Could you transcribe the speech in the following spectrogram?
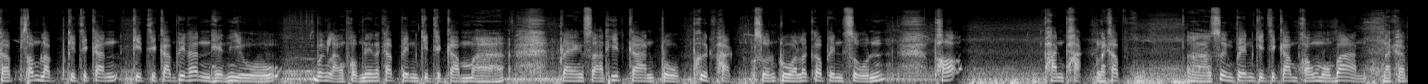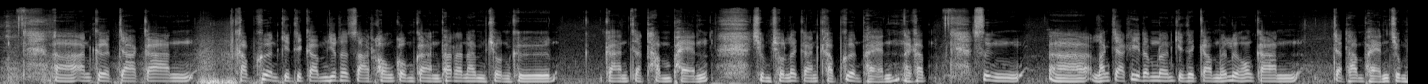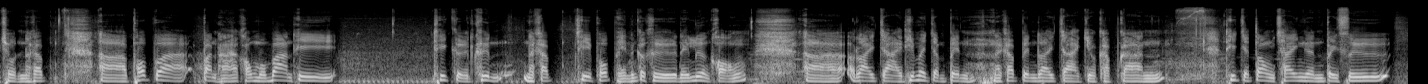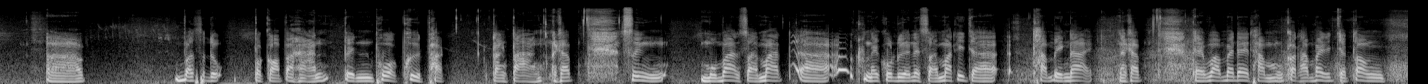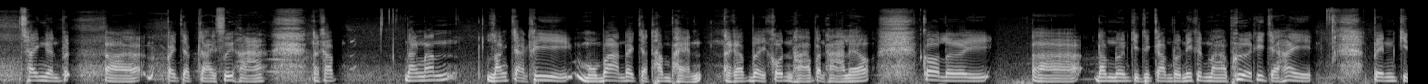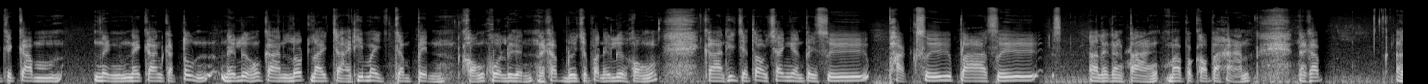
ครับสำหรับกิจกรรมกิจกรรมที่ท่านเห็นอยู่เบื้องหลังผมนี่นะครับ เป็นกิจกรรมแปลงสาธิตการปลูกพืชผักสวนครัว แล้วก็เป็นศูนย์ เพาะพันธุ์ผักนะครับซึ่งเป็นกิจกรรมของหมู่บ้านนะครับออันเกิดจากการขับเคลื่อนกิจกรรมยุทธศาสตร์ของกรมการพัฒนาชุมชนคือ การจัดทำแผนชุมชนและการขับเคลื่อนแผนนะครับ ซึ่งหลังจากที่ดำเนินกิจกรรมในเรื่องของการจัดทำแผนชุมชนนะครับพบว่าปัญหาของหมู่บ้านที่ที่เกิดขึ้นนะครับ ที่พบเห็นก็คือในเรื่องของอรายจ่ายที่ไม่จำเป็นนะครับ เป็นรายจ่ายเกี่ยวกับการที่จะต้องใช้เงินไปซื้อวัสดุประกอบอาหารเป็นพวกพืชผักต่างๆนะครับ ซึ่ง หมู่บ้านสามารถในครัวเรือนสามารถที่จะทำเองได้นะครับ แต่ว่าไม่ได้ทำก็ทำให้จะต้องใช้เงินไปจับจ่ายซื้อหานะครับ ดังนั้นหลังจากที่หมู่บ้านได้จัดทำแผนนะครับได้ค้นหาปัญหาแล้ว ก็เลยอ่าดำเนินกิจกรรมตัวนี้ขึ้นมาเพื่อที่จะให้เป็นกิจกรรม หนึ่งในการกระตุ้นในเรื่องของการลดรายจ่ายที่ไม่จำเป็นของครัวเรือนนะครับ โดยเฉพาะในเรื่องของการที่จะต้องใช้เงินไปซื้อผักซื้อปลาซื้ออะไรต่างๆ มาประกอบอาหารนะครับ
